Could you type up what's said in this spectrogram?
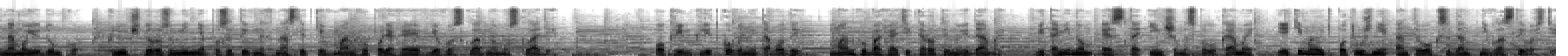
На мою думку, ключ до розуміння позитивних наслідків манго полягає в його складному складі. Окрім клітковини та води, манго багаті каротиноїдами, вітаміном С та іншими сполуками, які мають потужні антиоксидантні властивості.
